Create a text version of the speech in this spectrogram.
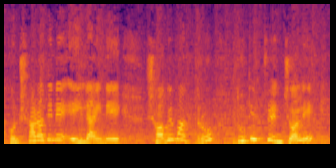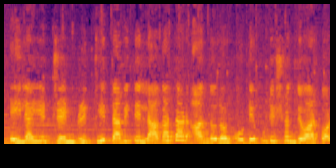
এখন সারাদিনে এই লাইনে সবেমাত্র দুটি ট্রেন চলে। এই লাইনের ট্রেন বৃদ্ধির দাবিতে লাগাতার আন্দোলন ও ডেপুটেশন দেওয়ার পর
